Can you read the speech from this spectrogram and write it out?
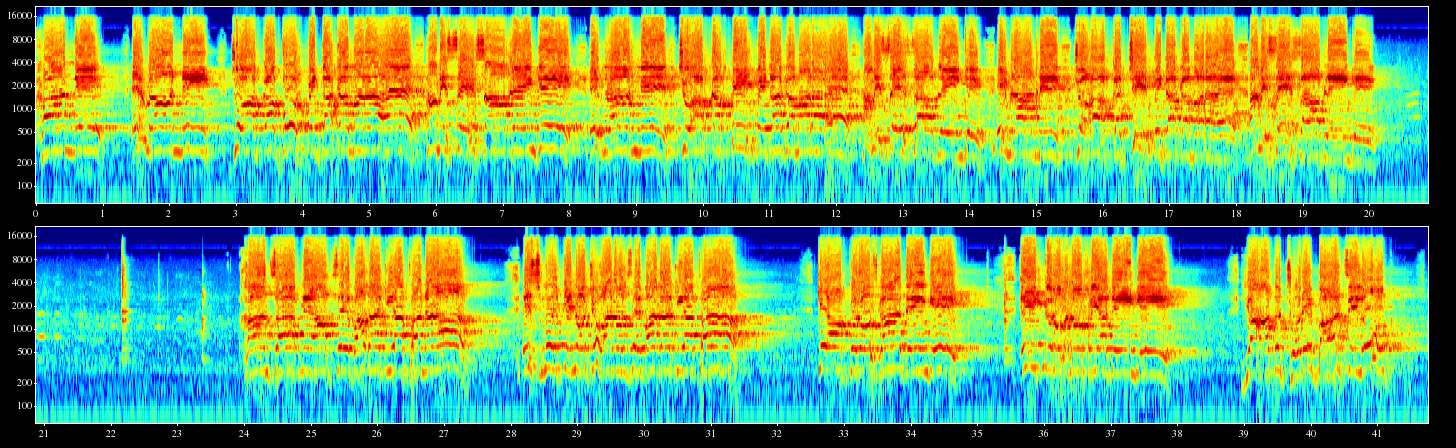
खान ने, इमरान ने जो आपका वोट पे डाका मारा है, हम इससे हिसाब इमरान ने जो आपका पेट पे डाका मारा है, हम इससे हिसाब लेंगे। इमरान ने जो आपका जेब पे डाका मारा है, हम इससे हिसाब लेंगे। खान साहब ने आपसे वादा किया था ना? इस मुल्क के नौजवानों से वादा किया था कि आपको रोज़गार देंगे, एक करोड़ नौकरियाँ देंगे। यहाँ तो छोड़े बाहर से लोग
